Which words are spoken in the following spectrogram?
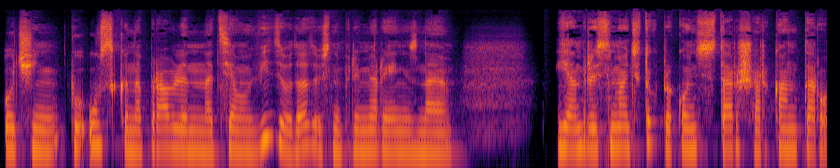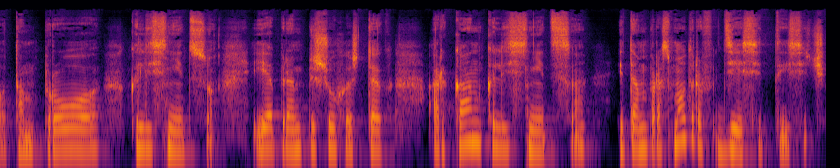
очень узко направлен на тему видео, да, то есть, например, я не знаю, я, например, снимаю тикток про какой-нибудь старший аркан Таро, там про колесницу. И я прям пишу хэштег «Аркан колесница». И там просмотров 10 тысяч.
